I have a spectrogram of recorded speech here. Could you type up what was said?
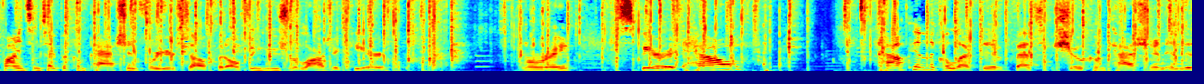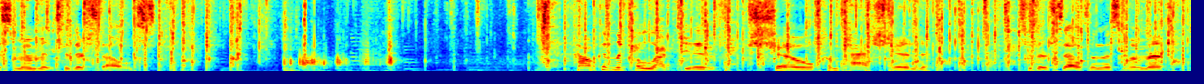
find some type of compassion for yourself, but also use your logic here. All right? Spirit, how how can the collective best show compassion in this moment to themselves? How can the collective show compassion to themselves in this moment?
